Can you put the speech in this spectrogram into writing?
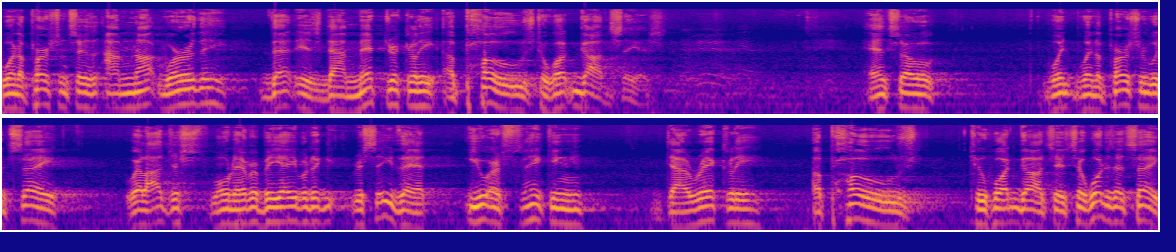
when a person says, I'm not worthy, that is diametrically opposed to what God says. And so when, when a person would say, Well, I just won't ever be able to receive that, you are thinking directly opposed to what God says. So, what does that say?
